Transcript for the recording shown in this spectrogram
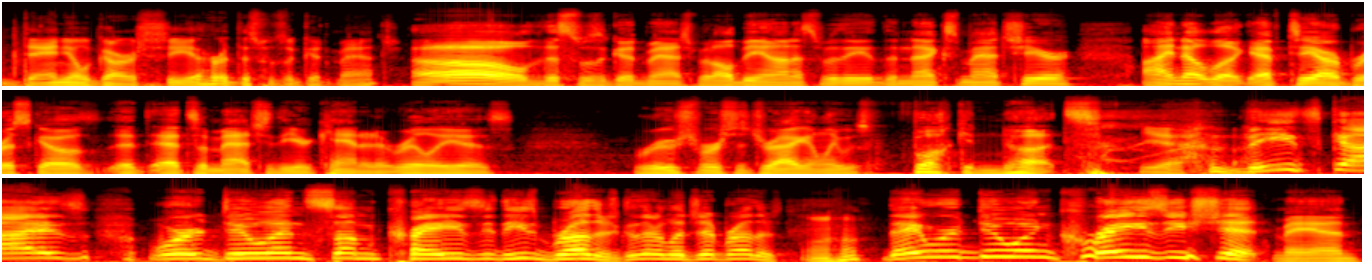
Daniel Garcia. Heard this was a good match. Oh, this was a good match, but I'll be honest with you. The next match here, I know. Look, FTR Briscoe, it, that's a match of the year candidate. It really is. Rush versus Dragon Lee was fucking nuts. Yeah. these guys were doing some crazy. These brothers, because they're legit brothers, mm-hmm. they were doing crazy shit, man.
